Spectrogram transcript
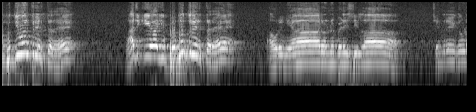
ಬುದ್ಧಿವಂತರು ಇರ್ತಾರೆ ರಾಜಕೀಯವಾಗಿ ಪ್ರಬುದ್ಧರು ಇರ್ತಾರೆ ಅವ್ರನ್ನ ಯಾರನ್ನು ಬೆಳೆಸಿಲ್ಲ Chandregowda,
